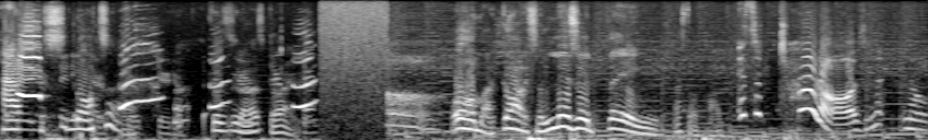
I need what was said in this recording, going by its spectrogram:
Harry Snotter. Because, you know, that's great. Oh my god, it's a lizard thing. That's not a pug. It's a turtle, isn't it? No,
